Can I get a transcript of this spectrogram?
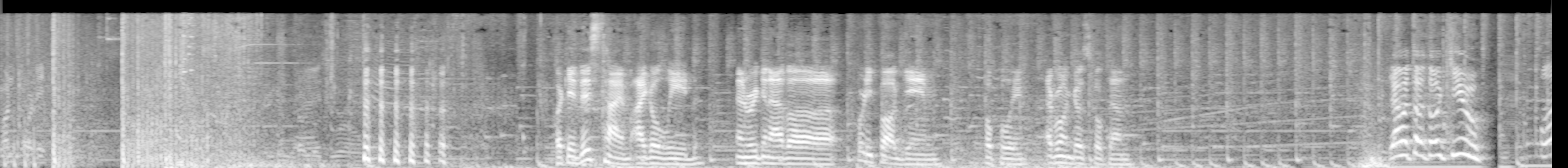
140. Okay, this time I go lead, and we're gonna have a pretty fog game, hopefully. Everyone goes Skull Town. Yamato, don't queue!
